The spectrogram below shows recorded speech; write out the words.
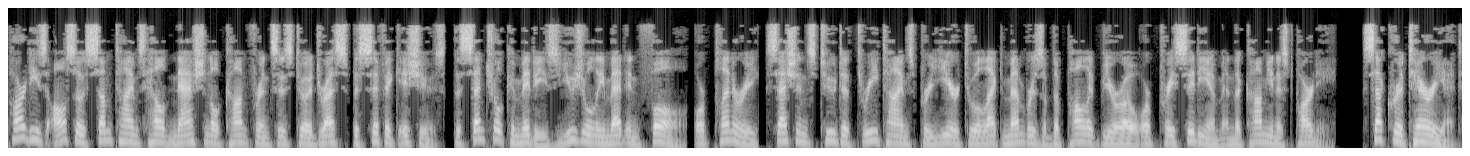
Parties also sometimes held national conferences to address specific issues. The central committees usually met in full, or plenary, sessions two to three times per year to elect members of the Politburo or Presidium and the Communist Party Secretariat,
